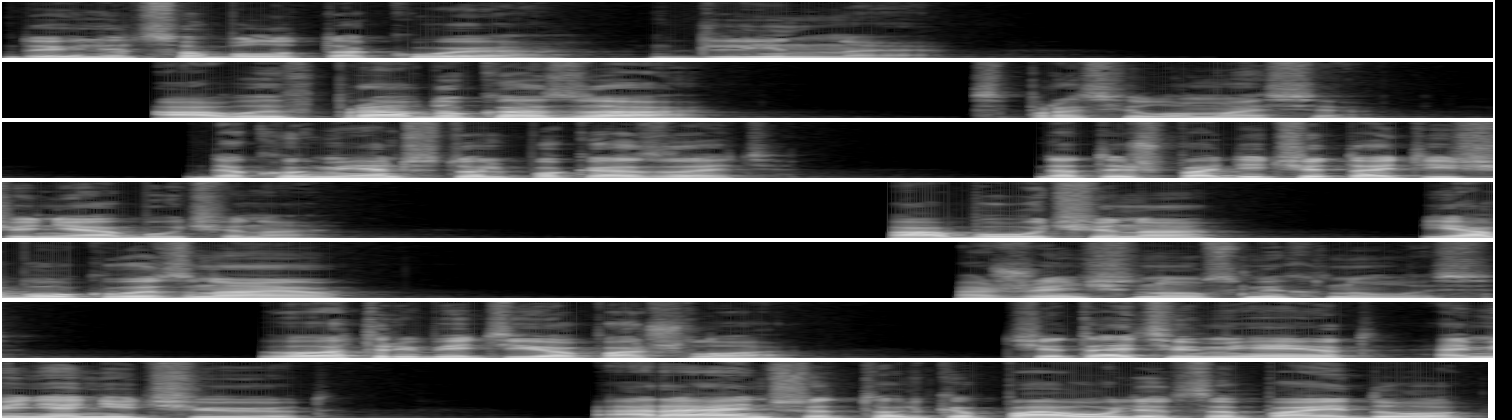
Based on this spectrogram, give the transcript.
да и лицо было такое, длинное. «А вы вправду коза?» — спросила Мася. «Документ, что ли, показать? Да ты ж поди читать еще не обучена». «Обучена. Я буквы знаю». А женщина усмехнулась. «Вот ребятье пошло. Читать умеют, а меня не чуют. А раньше только по улице пойду,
